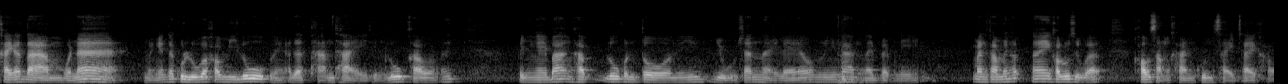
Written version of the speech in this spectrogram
ใครก็ตามหัวหน้า เหมือนกันถ้าคุณรู้ว่าเขามีลูกเนี่ยอาจจะถามไถ่ถึงลูกเขา เป็นยังไงบ้างครับ ลูกคนโตนี้อยู่ชั้นไหนแล้วนี่นั่นอะไรแบบนี้ มันทำให้ให้เขารู้สึกว่าเขาสำคัญคุณใส่ใจเขา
